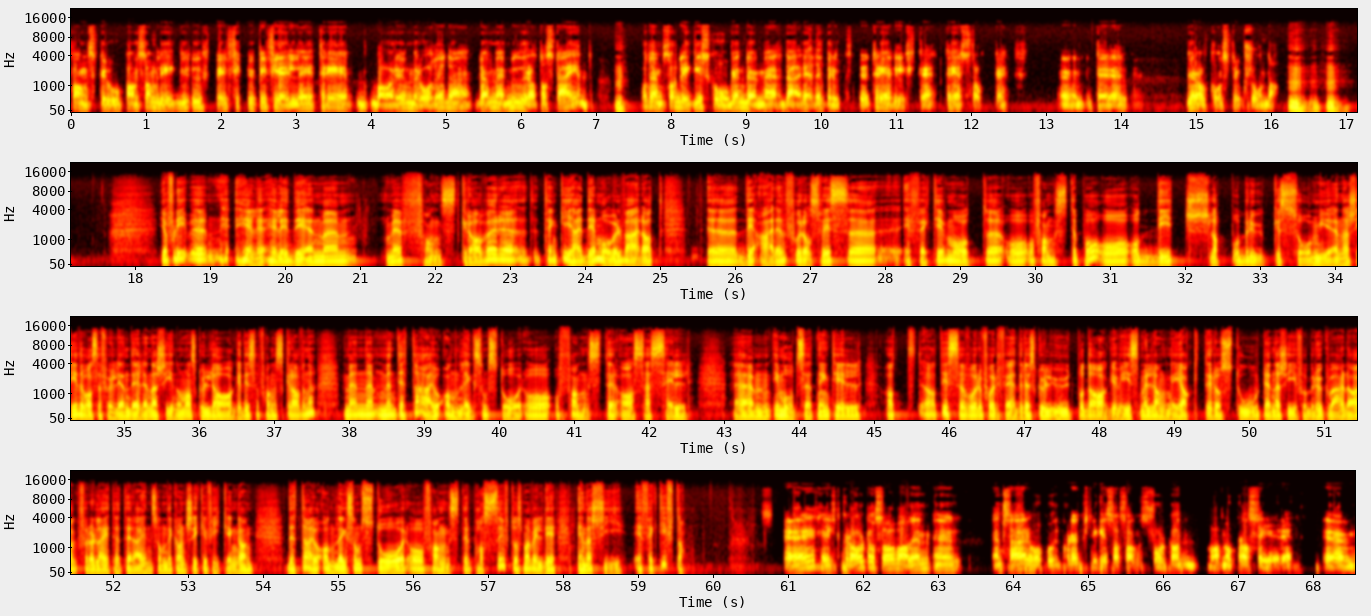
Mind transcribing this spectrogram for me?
fangstgropene som ligger oppe, oppe i fjellet i trebare områder, de, de er mura av stein. Mm. Og de som ligger i skogen, de er, der er det brukt trevirke, trestokker, uh, til gravkonstruksjon. da. Mm, mm. Ja, fordi uh, hele, hele, ideen med, med fangstgraver, tenker jeg, det må vel være at Eh, det er en forholdsvis eh, effektiv måte å, å fangste på, og, og, de slapp å bruke så mye energi. Det var selvfølgelig en del energi når man skulle lage disse fangstkravene, men, eh, men dette er jo anlegg som står og, og fangster av seg selv. Um, I motsetning til at, at, disse våre forfedre skulle ut på dagevis med lange jakter og stort energiforbruk hver dag for å leite etter rein som de kanskje ikke fikk engang. Dette er jo anlegg som står og fangster passivt, og som er veldig energieffektivt, da. Helt klart. Og så var det en, en sær òg hvor kløktige fangstfolkene var med å plassere eh,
